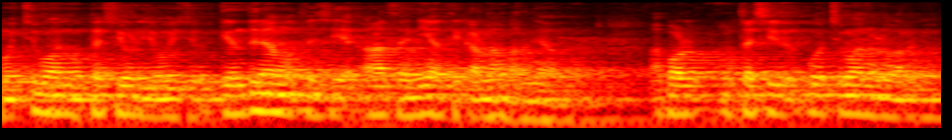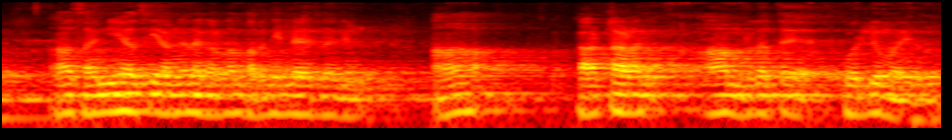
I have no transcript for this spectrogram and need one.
കൊച്ചുമോൻ മുത്തശ്ശിയോട് ചോദിച്ചു എന്തിനാ മുത്തശ്ശി ആ സന്യാസി കള്ളം പറഞ്ഞു അപ്പോൾ മുത്തശ്ശി കൊച്ചുമോനോട് പറഞ്ഞു ആ സന്യാസി അങ്ങനെ കള്ളം പറഞ്ഞില്ലായിരുന്നെങ്കിൽ ആ കാട്ടാളൻ ആ മൃഗത്തെ കൊല്ലുമായിരുന്നു.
